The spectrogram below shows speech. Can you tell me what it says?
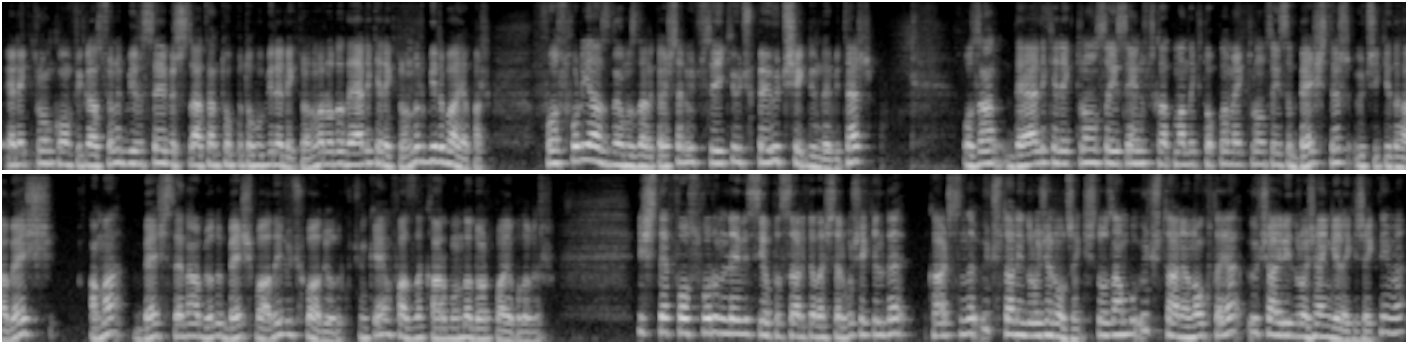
elektron konfigürasyonu 1s1 zaten topu topu bir elektron var. O da değerlik elektrondur. 1 bağ yapar. Fosforu yazdığımızda arkadaşlar 3s2 3p3 şeklinde biter. O zaman değerlik elektron sayısı en üst katmandaki toplam elektron sayısı 5'tir. 3 2 daha 5. Ama 5 ise ne yapıyordu? 5 bağ değil 3 bağ diyorduk. Çünkü en fazla karbonda 4 bağ yapılabilir. İşte fosforun Lewis yapısı arkadaşlar bu şekilde karşısında 3 tane hidrojen olacak. İşte o zaman bu 3 tane noktaya 3 ayrı hidrojen gerekecek değil mi?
